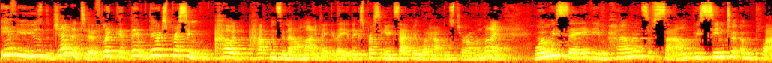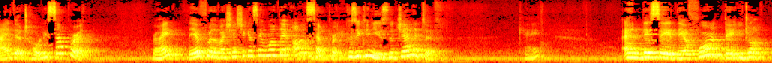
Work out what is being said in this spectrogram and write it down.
if you use the genitive, like they're, they're expressing how it happens in our mind, like they, are expressing exactly what happens to our own mind. When we say the impermanence of sound, we seem to imply they're totally separate, right? Therefore, the Vaisheshikas say, well, they are separate because you can use the genitive, okay? And they say, therefore, that you don't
